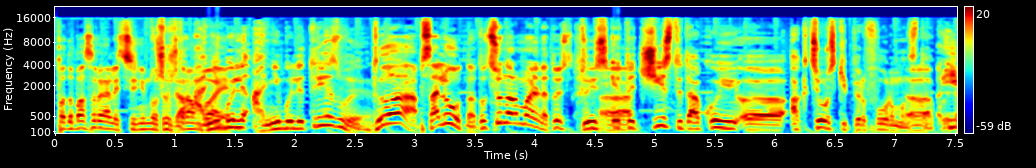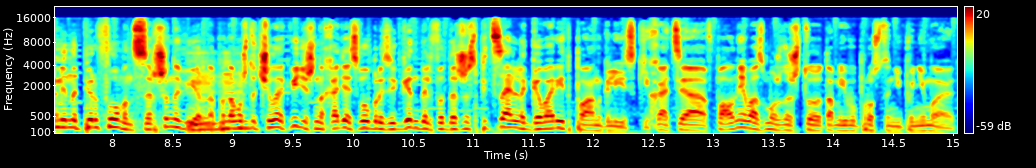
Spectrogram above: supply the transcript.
подобосрались все немножко Слушай, в трамвае. они были, они были трезвые? Да, абсолютно. Тут все нормально. То есть, То есть а, это чистый такой э, актерский перформанс а, такой, да? Именно перформанс, совершенно верно. Мгм. Потому что человек, видишь, находясь в образе Гэндальфа, даже специально говорит по-английски. Хотя вполне возможно, что там его просто не понимают.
